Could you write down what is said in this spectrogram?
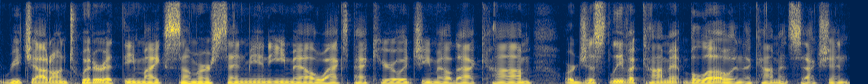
reach out on Twitter at the Mike Summer, send me an email, waxpackhero at gmail.com, or just leave a comment below in the comment section.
